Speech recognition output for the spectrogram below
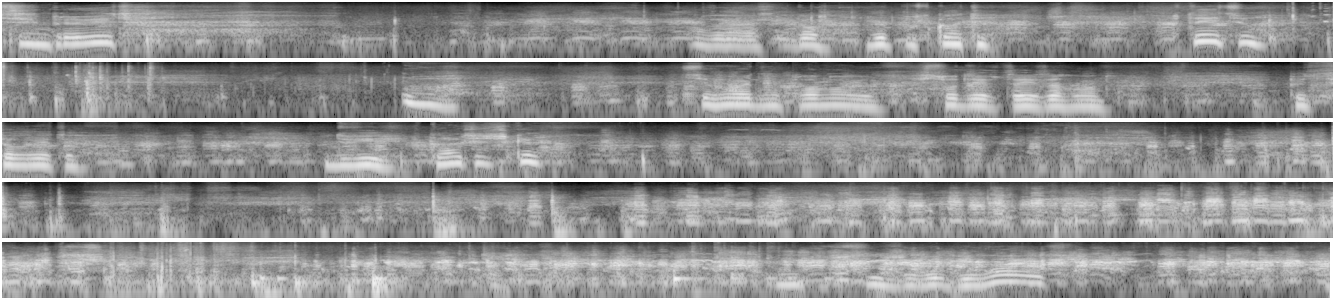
Всім привіт. Зараз йду випускати птицю. О, сьогодні планую сюди в цей загон підселити дві качечки. Всі.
